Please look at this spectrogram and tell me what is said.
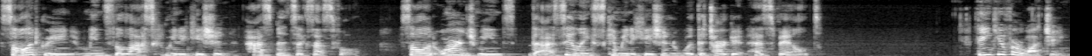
Solid green means the last communication has been successful. Solid orange means the ST-Link's communication with the target has failed. Thank you for watching.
